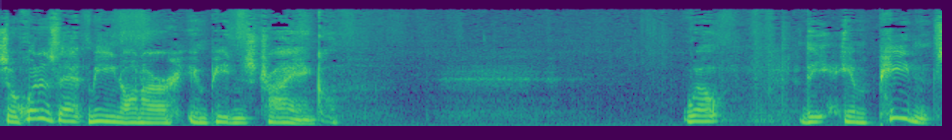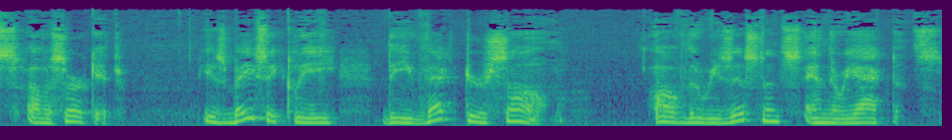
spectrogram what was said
So what does that mean on our impedance triangle? Well, the impedance of a circuit is basically the vector sum of the resistance and the reactance.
